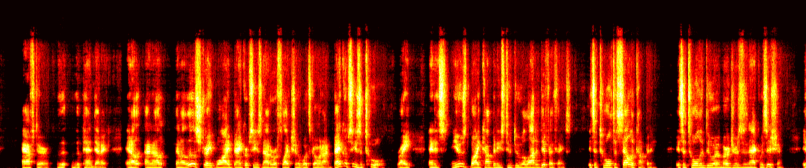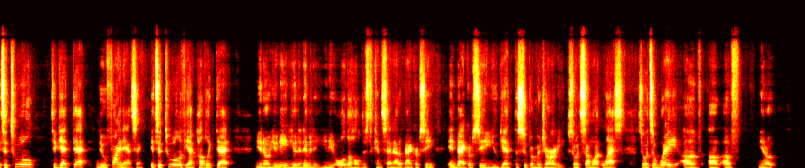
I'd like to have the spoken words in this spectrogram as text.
after the, the pandemic? And I'll and I'll and I'll illustrate why bankruptcy is not a reflection of what's going on. Bankruptcy is a tool, right? And it's used by companies to do a lot of different things. It's a tool to sell a company. It's a tool to do a mergers and acquisition. It's a tool to get debt, new financing. It's a tool if you have public debt, you know, you need unanimity. You need all the holders to consent out of bankruptcy in bankruptcy, you get the supermajority, so it's somewhat less. So it's a way of, of, of you know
